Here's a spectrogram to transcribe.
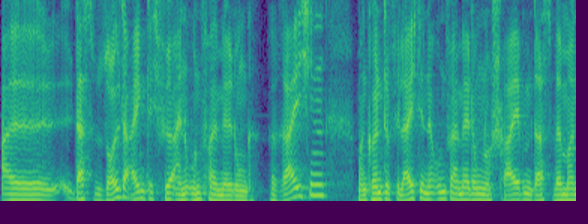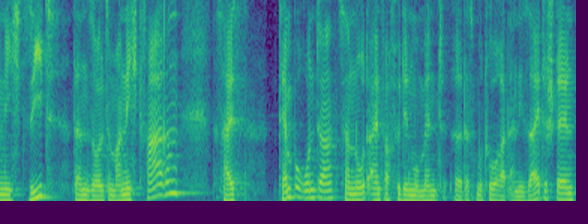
all, das sollte eigentlich für eine Unfallmeldung reichen. Man könnte vielleicht in der Unfallmeldung noch schreiben, dass wenn man nicht sieht, dann sollte man nicht fahren. Das heißt, Tempo runter, zur Not einfach für den Moment äh, das Motorrad an die Seite stellen,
